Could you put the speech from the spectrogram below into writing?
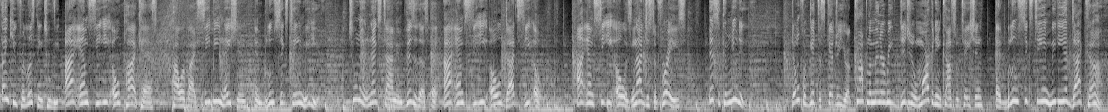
Thank you for listening to the I Am CEO podcast, powered by CB Nation and Blue 16 Media. Tune in next time and visit us at imceo.co. I Am CEO is not just a phrase, it's a community. Don't forget to schedule your complimentary digital marketing consultation at blue16media.com.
